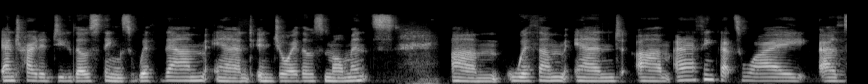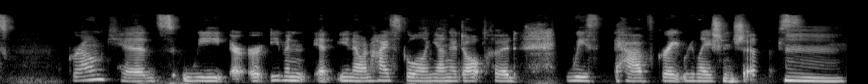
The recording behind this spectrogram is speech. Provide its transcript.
and try to do those things with them and enjoy those moments um, with them. And um, and I think that's why as grown kids, we, or, even, you know, in high school and young adulthood, we have great relationships. Mm.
